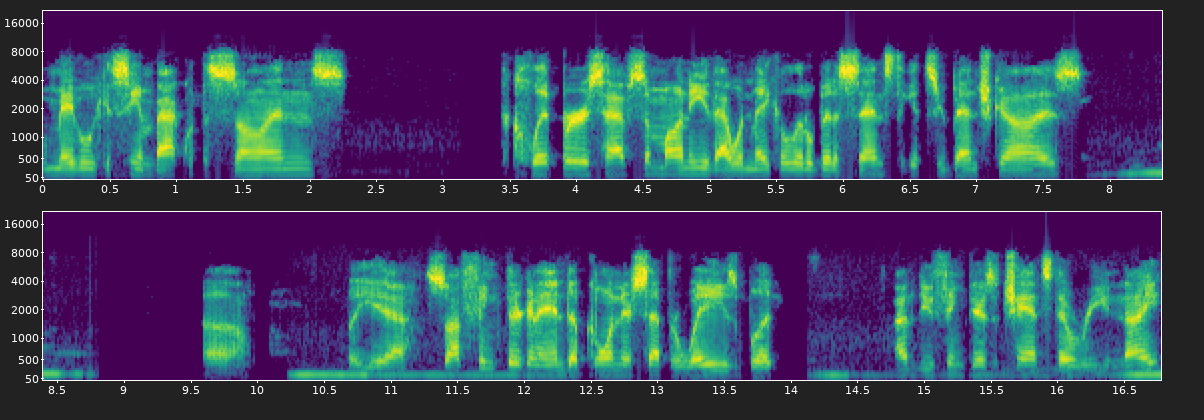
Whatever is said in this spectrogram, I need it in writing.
Maybe we could see him back with the Suns. The Clippers have some money. That would make a little bit of sense to get two bench guys. Uh, but yeah, so I think they're going to end up going their separate ways, but I do think there's a chance they'll reunite.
